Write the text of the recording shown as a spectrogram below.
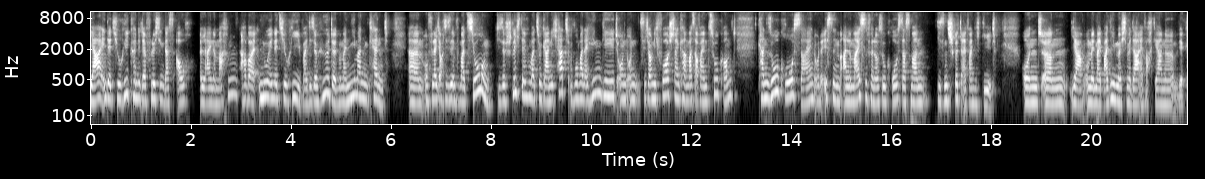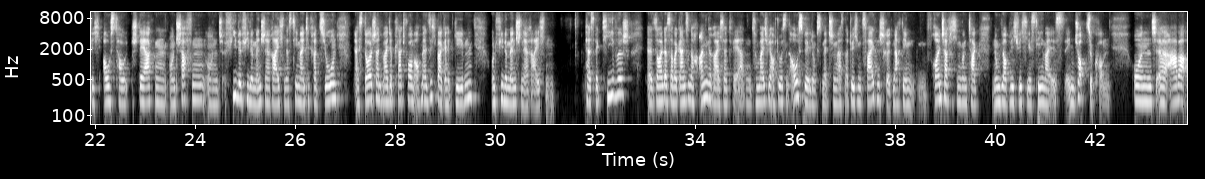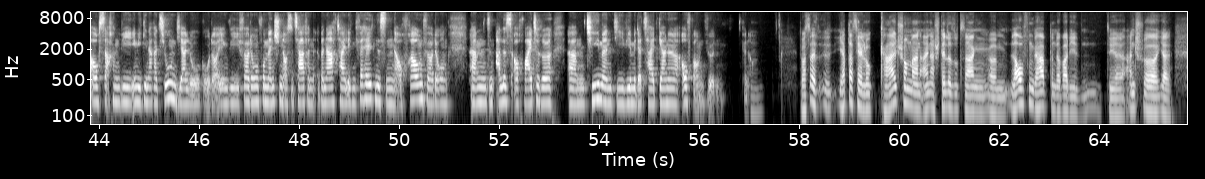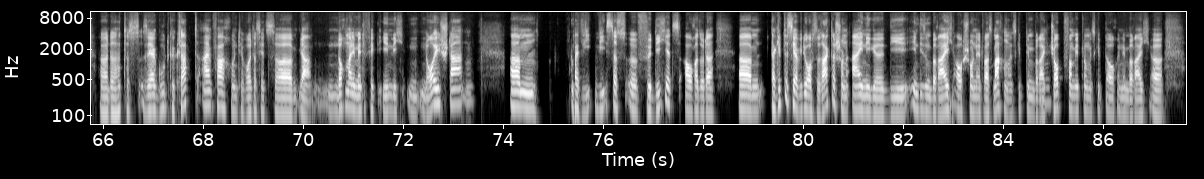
Ja, in der Theorie könnte der Flüchtling das auch alleine machen, aber nur in der Theorie, weil diese Hürde, wenn man niemanden kennt ähm, und vielleicht auch diese Information, diese schlichte Information gar nicht hat, wo man da hingeht und, und sich auch nicht vorstellen kann, was auf einen zukommt, kann so groß sein oder ist in allermeisten Fällen auch so groß, dass man diesen Schritt einfach nicht geht. Und ähm, ja, und mit My Buddy möchten wir da einfach gerne wirklich Austausch stärken und schaffen und viele, viele Menschen erreichen, das Thema Integration als deutschlandweite Plattform auch mehr Sichtbarkeit geben und viele Menschen erreichen. Perspektivisch äh, soll das aber Ganze noch angereichert werden. Zum Beispiel auch durch ein Ausbildungsmatching, was natürlich im zweiten Schritt nach dem freundschaftlichen Kontakt ein unglaublich wichtiges Thema ist, in den Job zu kommen. Und äh, aber auch Sachen wie irgendwie Generationendialog oder irgendwie Förderung von Menschen aus sozial benachteiligten Verhältnissen, auch Frauenförderung, ähm, sind alles auch weitere ähm, Themen, die wir mit der Zeit gerne aufbauen würden. Genau. Mhm. Du hast, äh, ihr habt das ja lokal schon mal an einer Stelle sozusagen ähm, laufen gehabt und da war die, der Anschwör, ja, äh, da hat das sehr gut geklappt einfach und ihr wollt das jetzt äh, ja nochmal im Endeffekt ähnlich neu starten. Ähm, aber wie, wie ist das äh, für dich jetzt auch? Also da ähm, da gibt es ja, wie du auch so sagtest, schon einige, die in diesem Bereich auch schon etwas machen. Es gibt im Bereich Mhm. Jobvermittlung, es gibt auch in dem Bereich äh,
